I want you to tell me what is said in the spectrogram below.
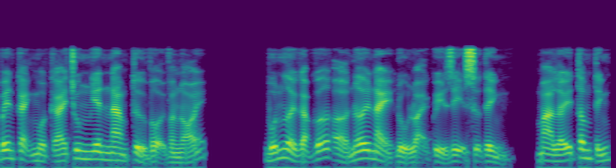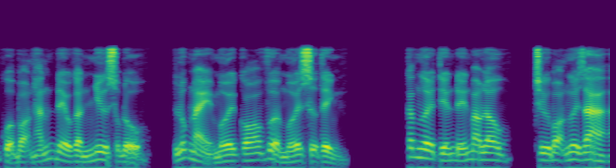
Bên cạnh một cái trung niên nam tử vội và nói bốn người gặp gỡ ở nơi này đủ loại quỷ dị sự tình, mà lấy tâm tính của bọn hắn đều gần như sụp đổ, lúc này mới có vừa mới sự tình. Các ngươi tiến đến bao lâu, trừ bọn ngươi ra,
